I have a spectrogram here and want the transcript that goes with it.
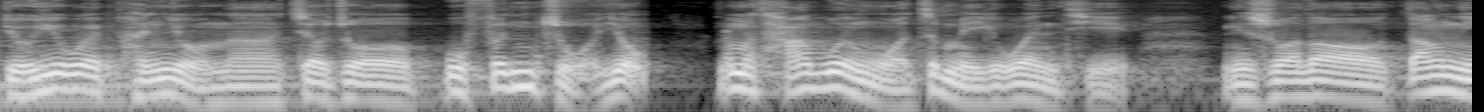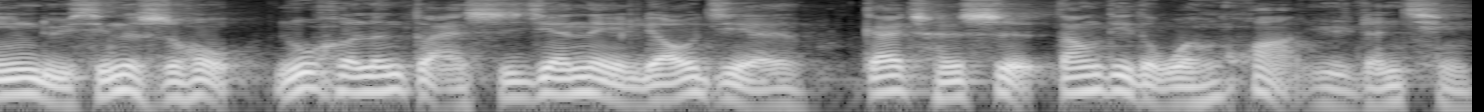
有一位朋友呢，叫做不分左右，那么他问我这么一个问题：你说到当您旅行的时候，如何能短时间内了解？该城市当地的文化与人情，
